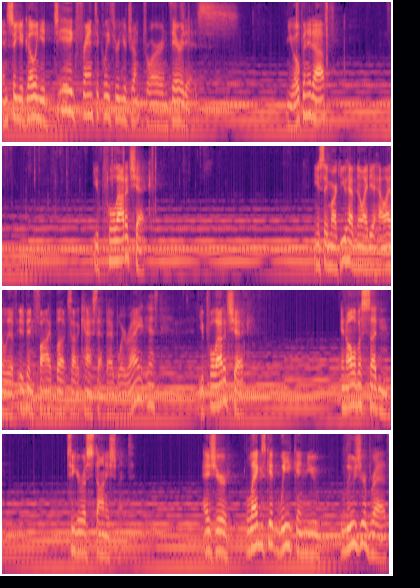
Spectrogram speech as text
And so you go and you dig frantically through your junk drawer, and there it is. You open it up, you pull out a check. And you say, Mark, you have no idea how I live. It'd been five bucks I'd have cashed that bad boy, right? Yes. You pull out a check, and all of a sudden, to your astonishment, as your legs get weak and you lose your breath,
